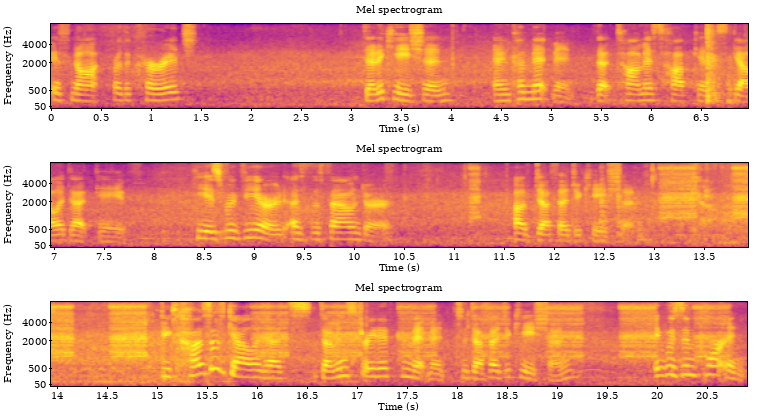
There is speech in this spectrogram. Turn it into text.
if not for the courage, dedication, and commitment that Thomas Hopkins Gallaudet gave. He is revered as the founder of deaf education. Because of Gallaudet's demonstrated commitment to deaf education, It was important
